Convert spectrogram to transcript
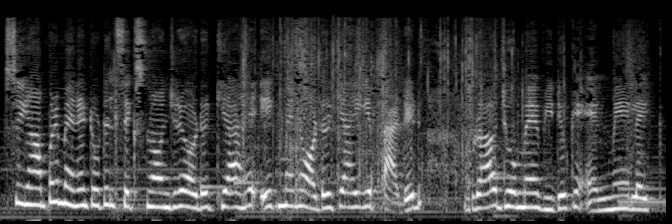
सो so, यहाँ पर मैंने टोटल सिक्स लॉन्जरे ऑर्डर किया है। एक मैंने ऑर्डर किया है ये पैडेड ब्रा जो मैं वीडियो के एंड में लाइक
